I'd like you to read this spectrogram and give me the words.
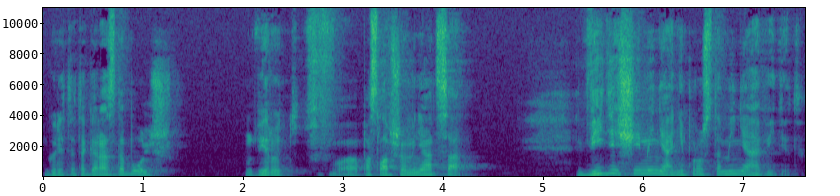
Говорит, это гораздо больше. Он верует в а, пославшего Меня Отца. Видящий Меня не просто Меня видит,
